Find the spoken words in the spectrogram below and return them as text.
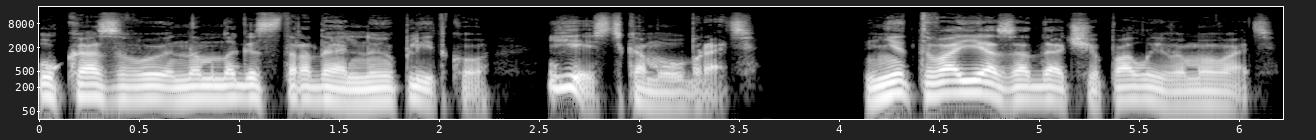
Указываю на многострадальную плитку. Есть кому убрать. Не твоя задача полы вымывать.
